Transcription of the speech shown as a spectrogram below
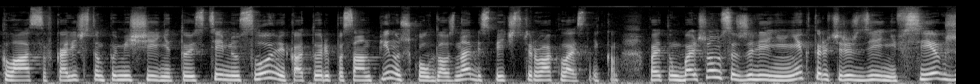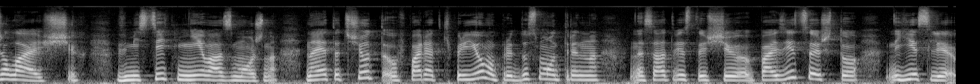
классов, количеством помещений, то есть теми условиями, которые по Санпину школа должна обеспечить первоклассникам. Поэтому, к большому сожалению, некоторые учреждения всех желающих вместить невозможно. На этот счет в порядке приема предусмотрена соответствующая позиция, что если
